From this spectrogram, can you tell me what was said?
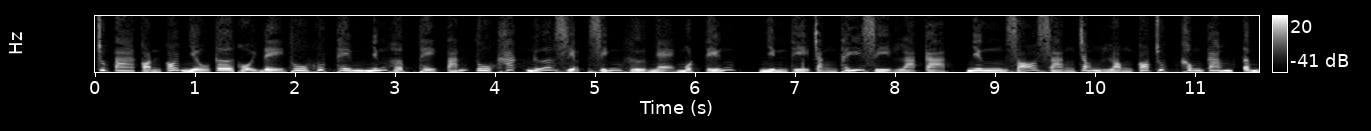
chúng ta còn có nhiều cơ hội để thu hút thêm những hợp thể tán tu khác nữa. Diệp dính hừ nhẹ một tiếng, nhìn thì chẳng thấy gì lạ cả, nhưng rõ ràng trong lòng có chút không cam tâm.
